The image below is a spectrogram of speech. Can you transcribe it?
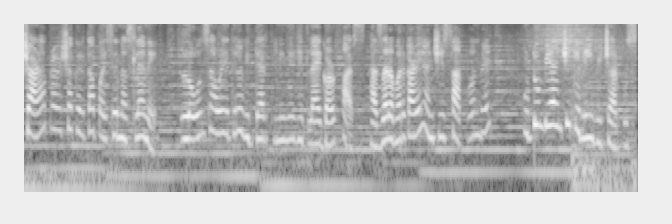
शाळा प्रवेशाकरिता पैसे नसल्याने लोणसावळी येथील विद्यार्थिनीने घेतलाय गळफास. खासदार अमर काळे यांची सातवन भेट कुटुंबियांची केली विचारपूस.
